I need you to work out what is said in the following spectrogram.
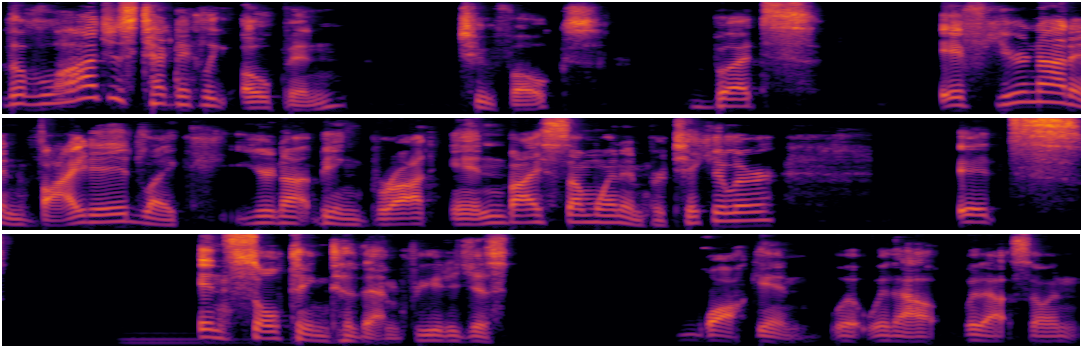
the lodge is technically open to folks, but if you're not invited, like you're not being brought in by someone in particular, it's insulting to them for you to just walk in without without someone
